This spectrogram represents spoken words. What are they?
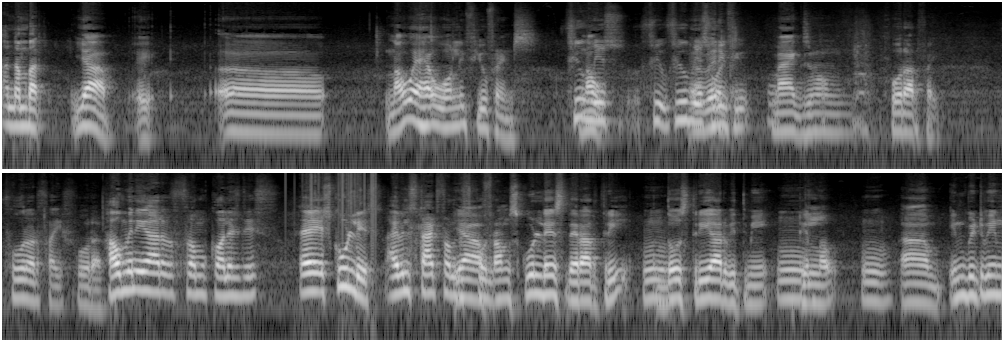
a number. Yeah. eh, Uh, now I have only few friends. Few Now. means few few Uh, means very what? few. Maximum four or five. four or five. Four or How many are from college days? Eh, school days. I will start from the yeah school. from school days there are three those three are with me till now Um in between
